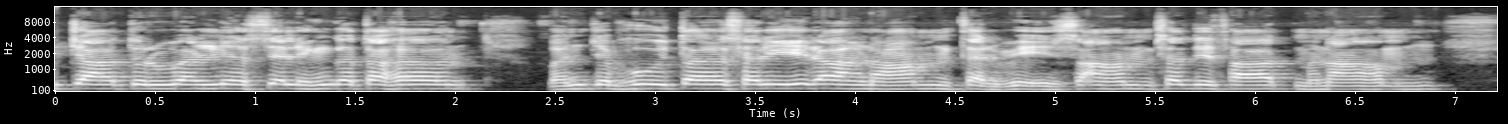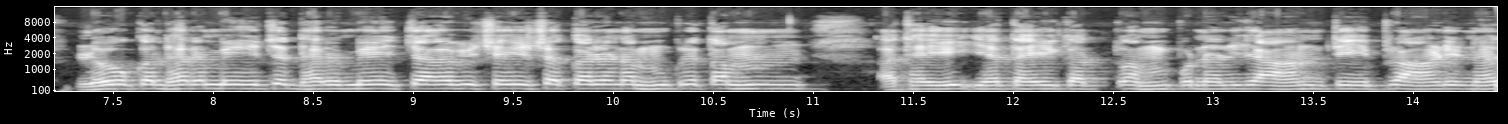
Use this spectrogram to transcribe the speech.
चातुर्वर्ण्य से लिंगतः पंचभूत शरीराणाम सर्वेशा सदिशात्मना लोकधर्मे च धर्मे च विशेषकरण कृतम। अथ यथकत्व पुनर्यांति प्राणिन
